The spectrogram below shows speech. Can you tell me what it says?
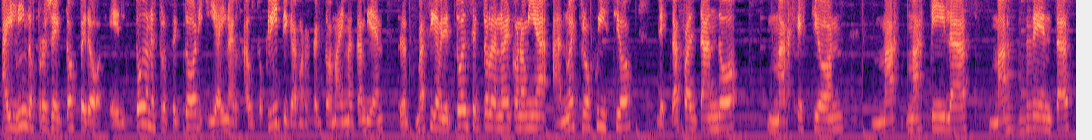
Hay lindos proyectos, pero el, todo nuestro sector, y hay una autocrítica con respecto a Maima también, pero básicamente todo el sector de la nueva economía, a nuestro juicio, le está faltando más gestión, más, más pilas, más ventas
